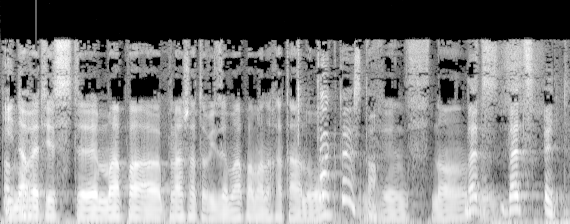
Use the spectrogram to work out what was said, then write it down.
to, I to. nawet jest e, mapa, plansza to widzę, mapa Manhattanu. Tak, to jest to. Więc no... to That's, jest- that's it,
